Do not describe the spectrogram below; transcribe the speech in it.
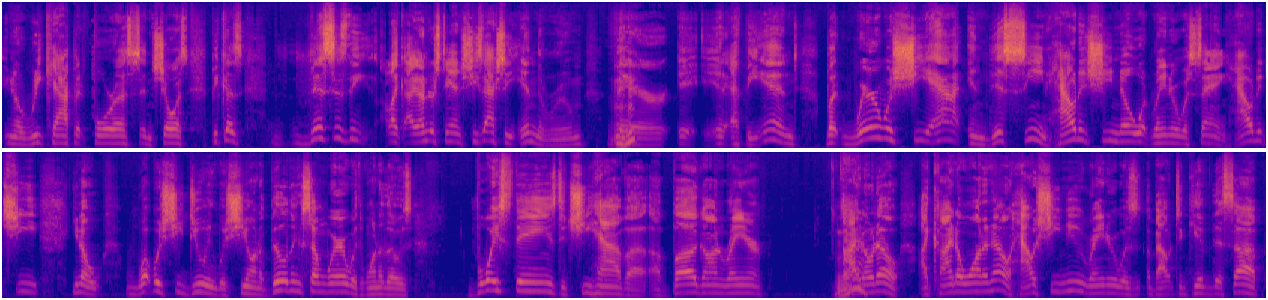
you know recap it for us and show us because this is the like I understand she's actually in the room mm-hmm. there i i at the end but where was she at in this scene? How did she know what Raynor was saying? How did she you know what was she doing? Was she on a building somewhere with one of those voice things did she have a, a bug on Raynor I don't know. I kind of want to know how she knew Raynor was about to give this up,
